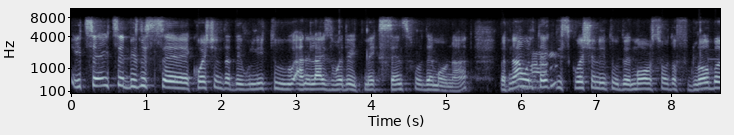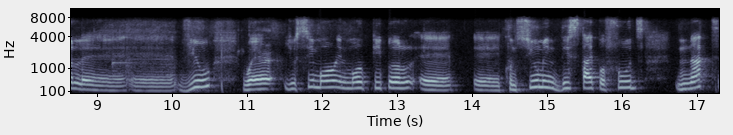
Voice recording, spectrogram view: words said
it's a, it's a business uh, question that they will need to analyze whether it makes sense for them or not. But now we'll take this question into the more sort of global uh, uh, view, where you see more and more people consuming this type of foods not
